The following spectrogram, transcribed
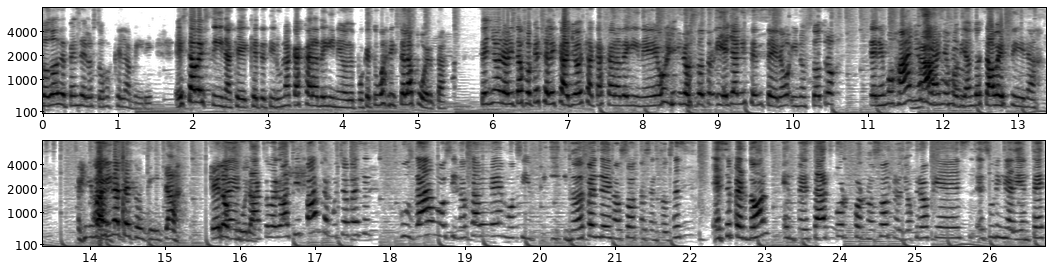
todo depende de los ojos que la mire. Esta vecina que, te tiró una cáscara de guineo después que tú barriste la puerta, señora, ahorita fue que se le cayó esa cáscara de guineo y nosotros, y ella ni se enteró, y nosotros tenemos años y años odiando a esa vecina. Imagínate tu Kika, qué locura. Exacto, pero así pasa, muchas veces juzgamos y no sabemos y, no depende de nosotros. Entonces, ese perdón, empezar por, por nosotros, yo creo que es, es un ingrediente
